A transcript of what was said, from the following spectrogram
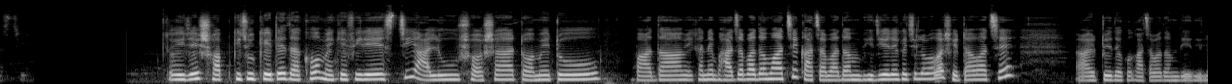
আসছি। তো এই যে সব কিছু কেটে দেখো, মেখে ফিরে এসেছি। আলু, শসা, টমেটো, বাদাম, এখানে ভাজা বাদাম আছে, কাঁচা বাদাম ভিজিয়ে রেখেছিল বাবা, সেটাও আছে। আর একটু দেখো কাঁচা বাদাম দিয়ে দিল।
